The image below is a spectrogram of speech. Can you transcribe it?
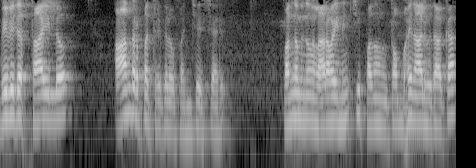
వివిధ స్థాయిల్లో ఆంధ్రపత్రికలో పనిచేశారు. పంతొమ్మిది వందల అరవై నుంచి పంతొమ్మిది వందల తొంభై నాలుగు దాకా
